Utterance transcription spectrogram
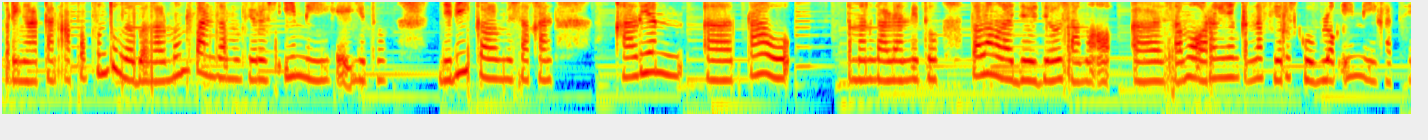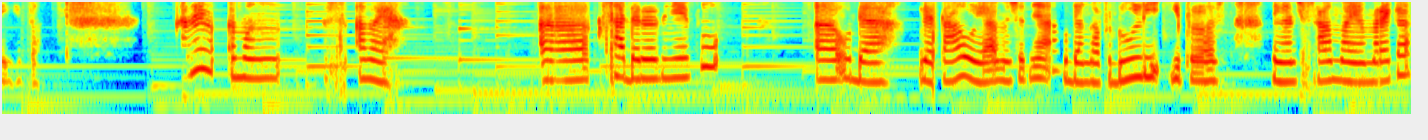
peringatan apa pun tuh nggak bakal mempan sama virus ini kayak gitu. Jadi kalau misalkan kalian uh, tahu teman kalian itu tolonglah jauh-jauh sama uh, sama orang yang kena virus goblok ini katanya gitu. Karena emang apa ya uh, kesadarannya itu uh, udah nggak tahu ya maksudnya udah nggak peduli gitu loh dengan sesama yang mereka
